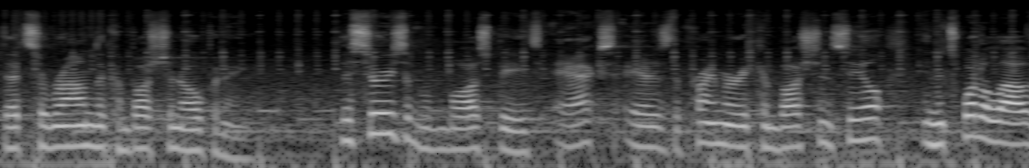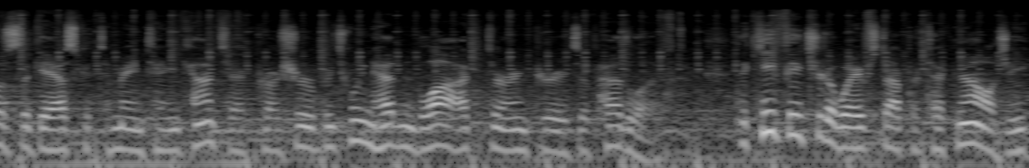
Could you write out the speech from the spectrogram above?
that surround the combustion opening. This series of embossed beads acts as the primary combustion seal, and it's what allows the gasket to maintain contact pressure between head and block during periods of head lift. The key feature to wave stopper technology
